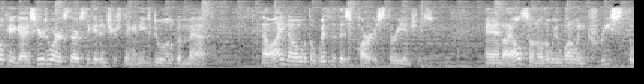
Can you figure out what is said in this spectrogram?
Okay guys, here's where it starts to get interesting. I need to do a little bit of math. Now I know the width of this part is 3 inches. And I also know that we want to increase the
